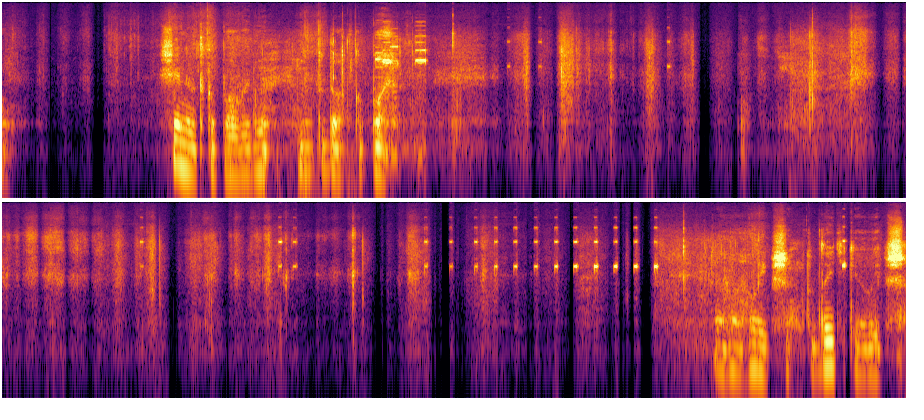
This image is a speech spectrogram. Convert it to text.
Ой. Ще не откопав, видно. Не туди откопаю. Глибше. Туди тільки глибше.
